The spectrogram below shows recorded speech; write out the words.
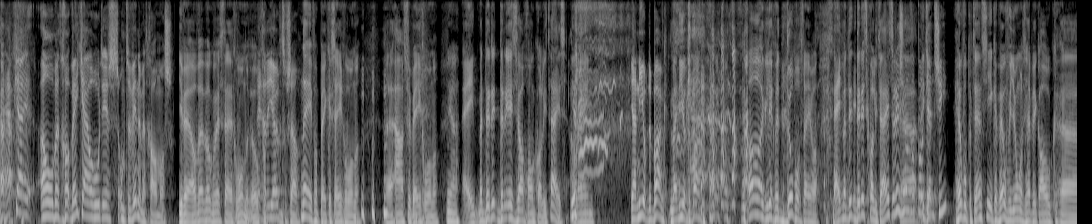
Heb jij al met, weet jij al hoe het is om te winnen met Gomos? Jawel, we hebben ook wedstrijden gewonnen. Wel. Tegen de jeugd of zo? Nee, van PKC gewonnen. eh ASVB gewonnen. Ja. Nee, maar er, er is wel gewoon kwaliteit. Alleen, Ja, niet op de bank. maar niet op de bank. oh, ik lig met dubbel, Stefan. Nee, maar dit- er is kwaliteit. Er is heel Eh, veel potentie. heel veel potentie. Ik heb heel veel jongens heb ik ook eh,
